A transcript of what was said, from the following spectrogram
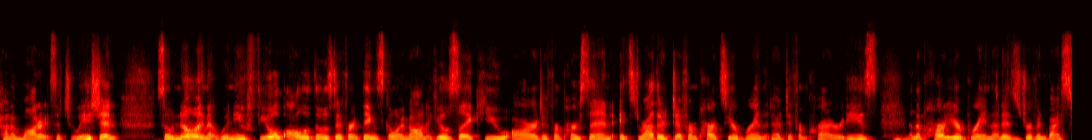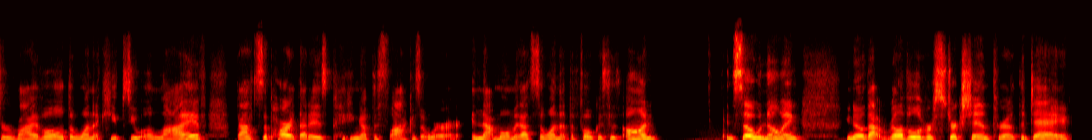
kind of moderate situation. So knowing that when you feel all of those different things going on, it feels like you are a different person. It's rather different parts of your brain that have different priorities. Mm-hmm. And the mm-hmm. part of your brain that is driven by survival, the one that keeps you alive, that's the part that is picking up the slack, as it were, in that moment. That's the one that the focus is on. And so knowing, you know, that level of restriction throughout the day,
